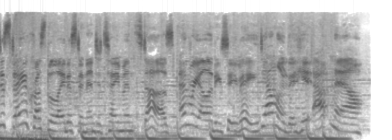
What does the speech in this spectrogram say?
To stay across the latest in entertainment, stars, and reality TV, download the Hit app now.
